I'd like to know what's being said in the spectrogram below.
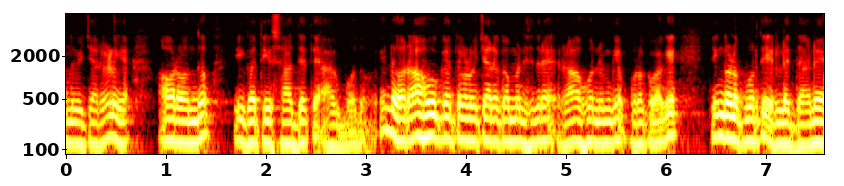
ಒಂದು ವಿಚಾರಗಳಿಗೆ ಅವರ ಒಂದು ಈ ಗತಿ ಸಾಧ್ಯತೆ ಆಗ್ಬೋದು. ಇನ್ನು ರಾಹು ಕೇತುಗಳ ವಿಚಾರ ಗಮನಿಸಿದರೆ ರಾಹು ನಿಮಗೆ ಪೂರಕವಾಗಿ ತಿಂಗಳ ಪೂರ್ತಿ ಇರಲಿದ್ದಾನೆ.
